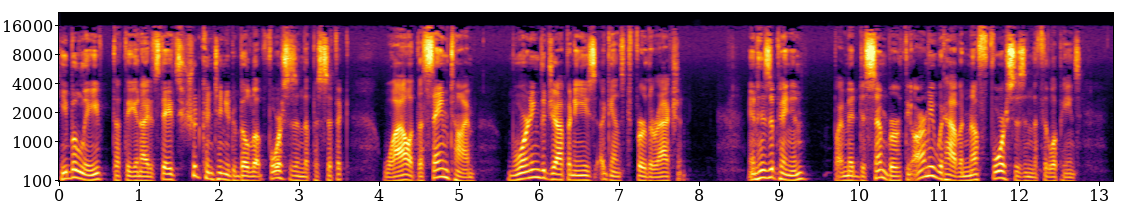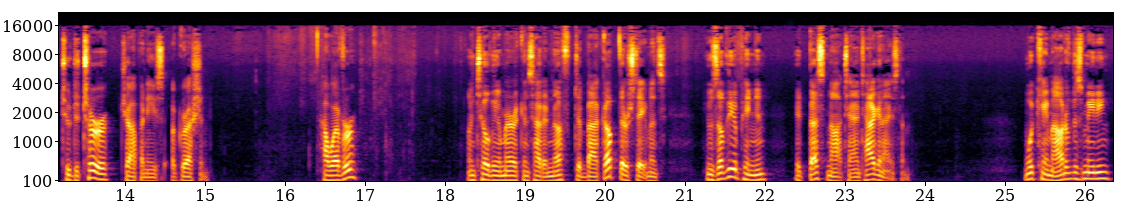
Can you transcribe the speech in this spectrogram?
He believed that the United States should continue to build up forces in the Pacific while at the same time warning the Japanese against further action. In his opinion, by mid December, the Army would have enough forces in the Philippines to deter Japanese aggression. However, until the Americans had enough to back up their statements, he was of the opinion it best not to antagonize them. What came out of this meeting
